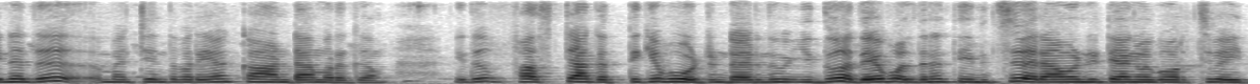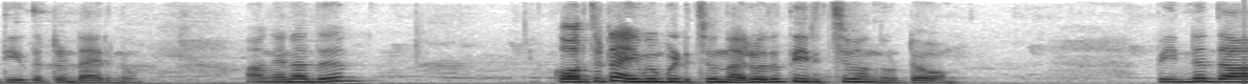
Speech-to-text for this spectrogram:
പിന്നെ ഇത് മറ്റെന്താ പറയുക കാണ്ടാമൃഗം. ഇത് ഫസ്റ്റ് അകത്തേക്ക് പോയിട്ടുണ്ടായിരുന്നു. ഇതും അതേപോലെ തന്നെ തിരിച്ചു വരാൻ വേണ്ടിയിട്ട് ഞങ്ങൾ കുറച്ച് വെയിറ്റ് ചെയ്തിട്ടുണ്ടായിരുന്നു. അങ്ങനെ അത് കുറച്ച് ടൈം പിടിച്ചു. എന്നാലും അത് തിരിച്ചു വന്നു കേട്ടോ പിന്നെ ഇതാ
